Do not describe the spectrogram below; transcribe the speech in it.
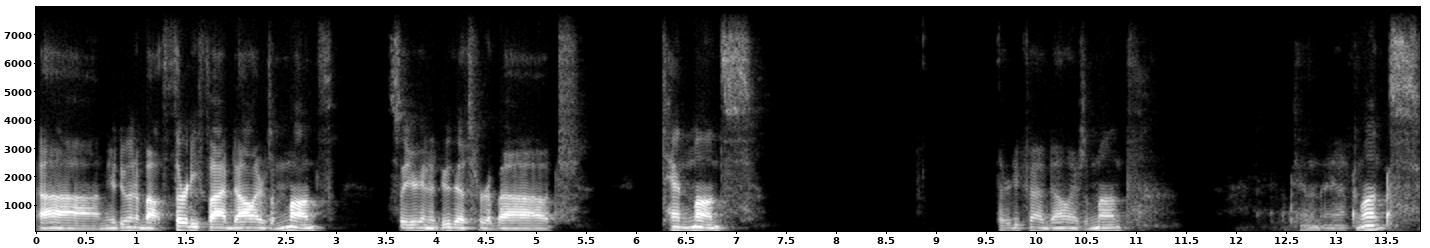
Um, you're doing about $35 a month. So you're going to do this for about 10 months. $35 a month, 10 and a half months.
